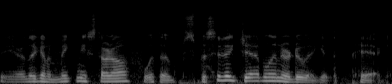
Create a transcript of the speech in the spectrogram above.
See, are they going to make me start off with a specific javelin or do I get to pick?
